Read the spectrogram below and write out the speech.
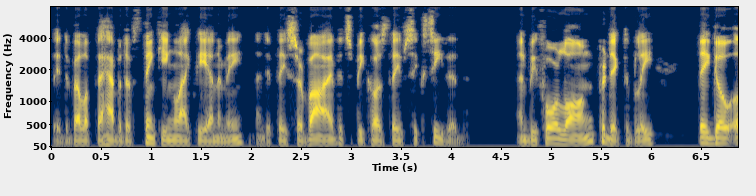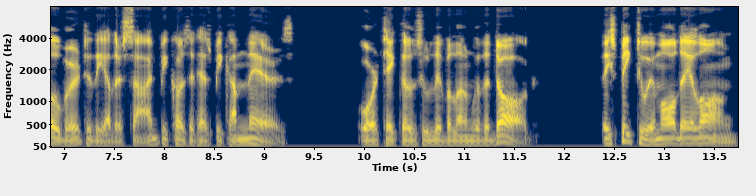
they develop the habit of thinking like the enemy, and if they survive, it's because they've succeeded. And before long, predictably, they go over to the other side because it has become theirs. Or take those who live alone with a dog. They speak to him all day long.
